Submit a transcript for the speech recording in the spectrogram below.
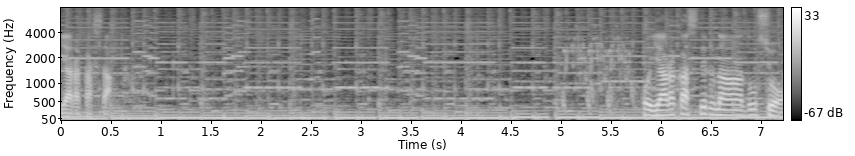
やらかした。これやらかしてるなどうしよう。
